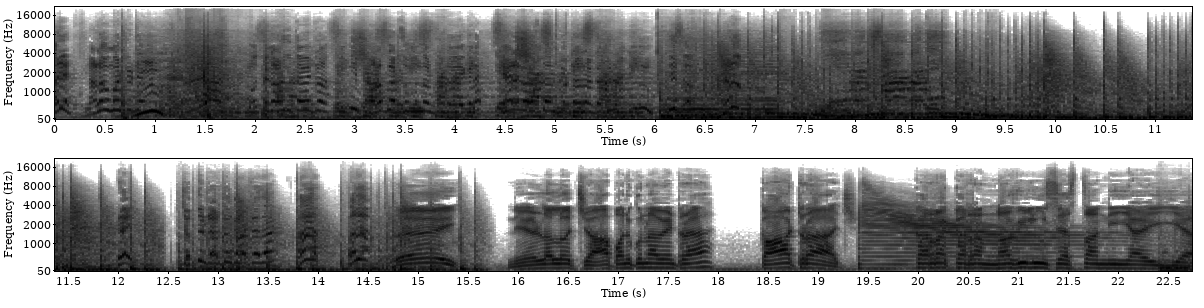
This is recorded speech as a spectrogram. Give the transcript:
అరే నడవమంటుంటే ఏరా, కొత్తగా అడుగుతావేంట్రా నీ సంబంధం ఇక్కడ? అనుకుంటారా? తీసుకో. నడు. రేయ్, చెప్తుంటే అర్థం కావట్లేదా? నీళ్ళలో చాప అనుకున్నావేంట్రా కాట్రాజ్ కర్ర కర్ర నవిలూసేస్తా నీ అయ్యా.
